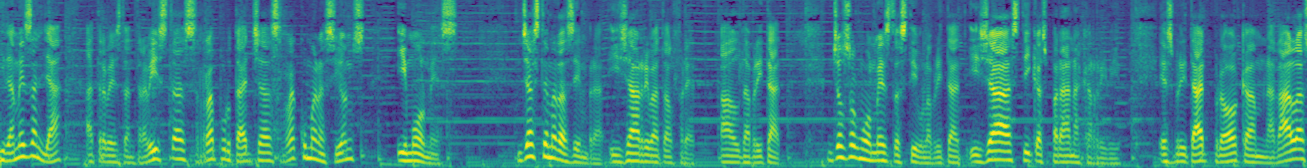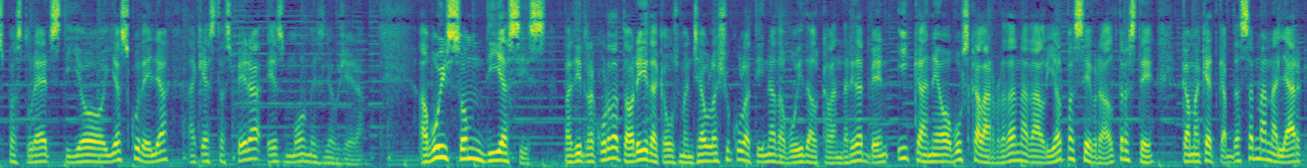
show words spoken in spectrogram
i de més enllà a través d'entrevistes, reportatges, recomanacions i molt més. Ja estem a desembre i ja ha arribat el fred, el de veritat. Jo sóc molt més d'estiu, la veritat, i ja estic esperant a que arribi. És veritat, però, que amb Nadales, Pastorets, Tió i Escudella aquesta espera és molt més lleugera. Avui som dia 6, petit recordatori de que us mengeu la xocolatina d'avui del calendari d'Advent i que aneu a buscar l'arbre de Nadal i el pessebre al traster, que amb aquest cap de setmana llarg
